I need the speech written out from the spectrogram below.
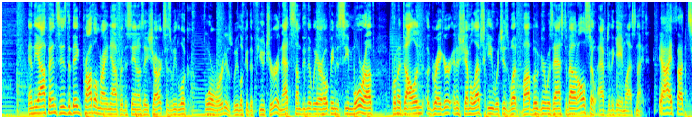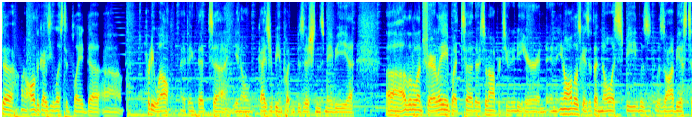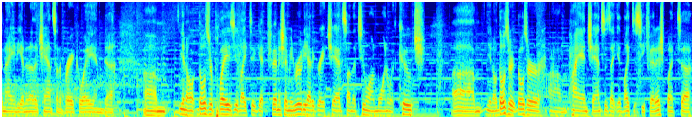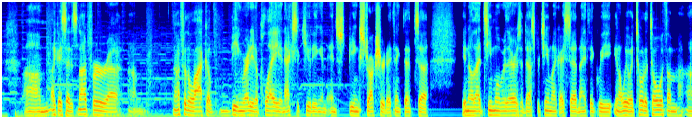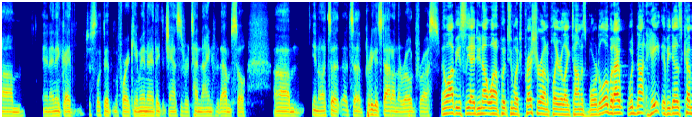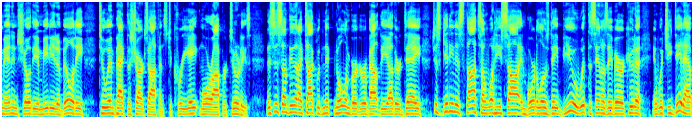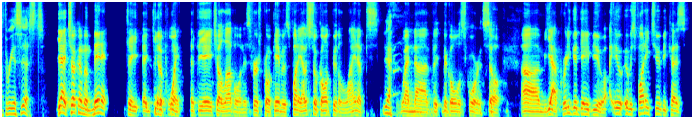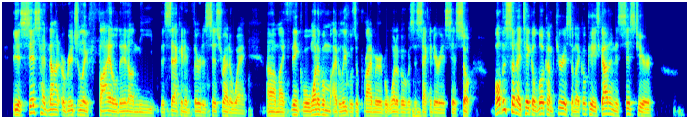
And the offense is the big problem right now for the San Jose Sharks as we look forward, as we look at the future. And that's something that we are hoping to see more of from a Dahlen, a Gregor, and a Chmelevski, which is what Bob Boughner was asked about also after the game last night. Yeah, I thought uh, all the guys he listed played uh, uh, pretty well. I think that, uh, you know, guys are being put in positions maybe. Uh, uh, a little unfairly, but there's an opportunity here, and and you know all those guys. I thought Noah's speed was was obvious tonight. He had another chance on a breakaway, and um, you know, those are plays you'd like to get finished. I mean, Rudy had a great chance on the two on one with Cooch. Um, you know, those are those are um, high end chances that you'd like to see finish. But uh, um, like I said, it's not for uh, um, not for the lack of being ready to play and executing and, and being structured. I think that. Uh, you know that team over there is a desperate team, like I said, and I think we, you know, we went toe to toe with them. Um, and I think I just looked at before I came in, and I think the chances were 10-9 for them. So, um, you know, that's a that's a pretty good stat on the road for us. Now, obviously, I do not want to put too much pressure on a player like Thomas Bordeleau, but I would not hate if he does come in and show the immediate ability to impact the Sharks' offense, to create more opportunities. This is something that I talked with Nick Nollenberger about the other day, just getting his thoughts on what he saw in Bordeleau's debut with the San Jose Barracuda, in which he did have three assists. Yeah, it took him a minute to uh, get a point at the AHL level in his first pro game. It was funny. I was still going through the lineups Yeah. when uh, the, the goal was scored. So, um, yeah, pretty good debut. It, it was funny too because the assist had not originally filed in on the the second and third assist right away. Um, I think well, one of them I believe was a primary, but one of it was a secondary assist. So all of a sudden, I take a look. I'm curious. I'm like, okay, he's got an assist here.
